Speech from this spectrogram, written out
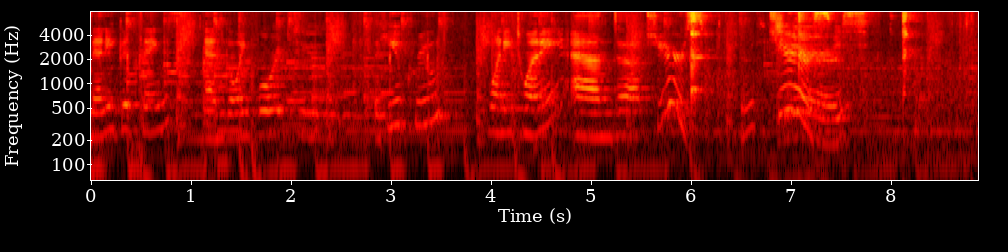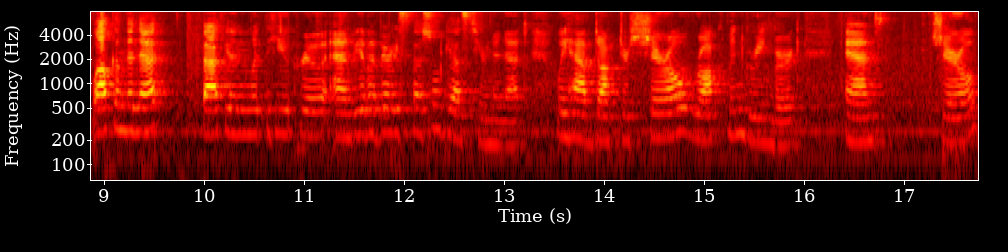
Many good things and going forward to the Hue Crew 2020 and uh, cheers. cheers. Welcome, Nanette, back in with the Hue Crew, and we have a very special guest here, Nanette. We have Dr. Cheryl Rockman Greenberg, and Cheryl,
